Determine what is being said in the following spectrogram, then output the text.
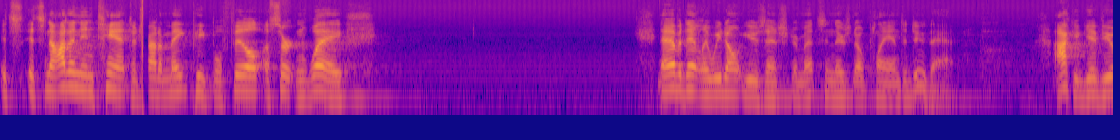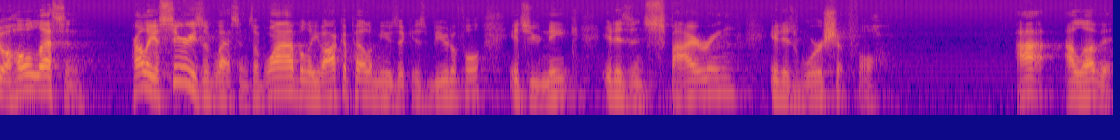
It's, it's not an intent to try to make people feel a certain way. Now, evidently, we don't use instruments, and there's no plan to do that. I could give you a whole lesson probably a series of lessons of why I believe a cappella music is beautiful, it's unique, it is inspiring, it is worshipful. I, I love it.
